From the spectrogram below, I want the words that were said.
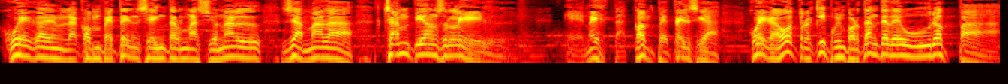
juega en la competencia internacional llamada Champions League. En esta competencia juega otro equipo importante de Europa,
